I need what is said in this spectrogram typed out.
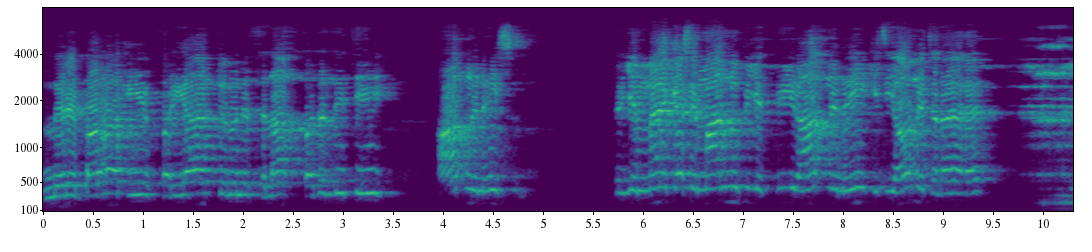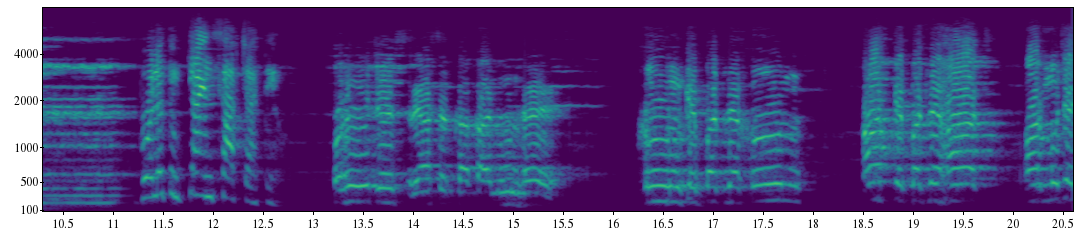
मेरे बाबा की ये फरियाद जो उन्होंने सलाह बदल दी थी आपने नहीं सुनी। तो ये मैं कैसे मान लू कि ये तीर आपने नहीं किसी और ने चलाया है? बोलो तुम क्या इंसाफ चाहते हो? वही जो इस रियासत का कानून है खून के बदले खून हाथ के बदले हाथ और मुझे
